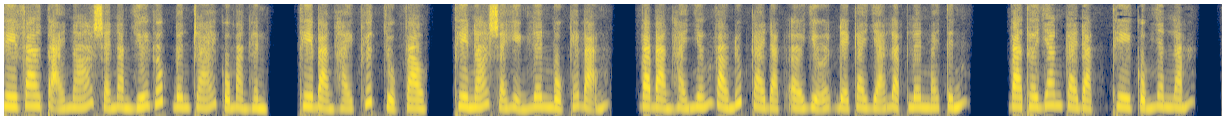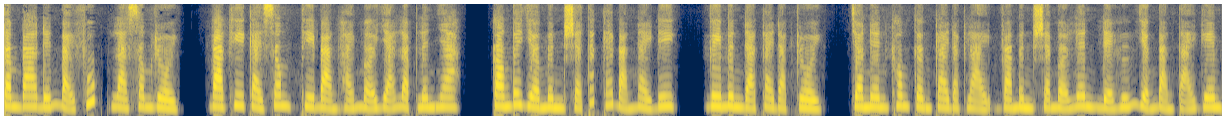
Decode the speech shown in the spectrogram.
thì file tải nó sẽ nằm dưới góc bên trái của màn hình. Thì bạn hãy click chuột vào thì nó sẽ hiện lên một cái bảng và bạn hãy nhấn vào nút cài đặt ở giữa để cài giả lập lên máy tính. Và thời gian cài đặt thì cũng nhanh lắm, tầm 3 đến 7 phút là xong rồi. Và khi cài xong thì bạn hãy mở giả lập lên nha. Còn bây giờ mình sẽ tắt cái bảng này đi, vì mình đã cài đặt rồi, cho nên không cần cài đặt lại và mình sẽ mở lên để hướng dẫn bạn tải game.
